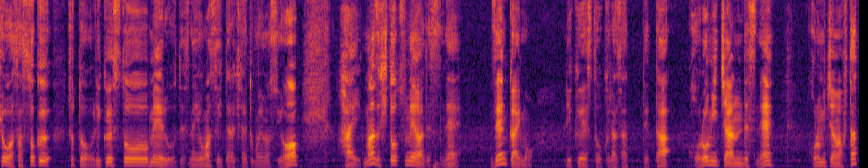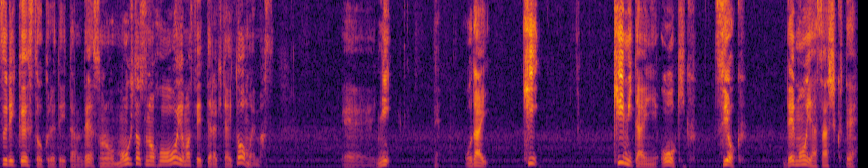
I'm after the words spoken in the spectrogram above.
今日は早速、ちょっとリクエストメールをですね、読ませていただきたいと思いますよ。はい。まず一つ目はですね、前回もリクエストをくださってた、コロミちゃんですね。コロミちゃんは2つリクエストをくれていたので、そのもう一つの方を読ませていただきたいと思います。えー、2、お題、木木みたいに大きく強くでも優しくて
